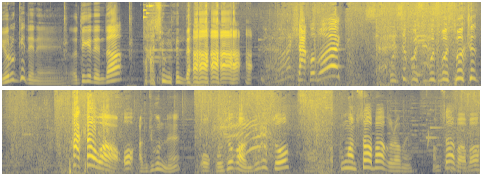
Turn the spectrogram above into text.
요렇게 되네. 어떻게 된다? 다 죽는다. 샤코볼 불스불스불스불스 파카와. 어? 안 죽었네? 어 고소가 안 죽었어? 어, 궁 한번 쏴봐 그러면. 한번 쏴봐봐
